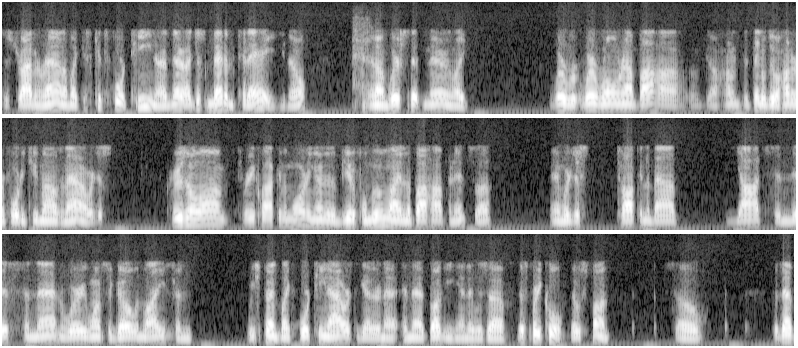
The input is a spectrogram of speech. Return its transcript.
just driving around. I'm like, this kid's 14. I've never, I just met him today, you know. And um, we're sitting there and like, we're we're rolling around Baja. The thing will do 142 miles an hour. We're just cruising along, three o'clock in the morning under the beautiful moonlight in the Baja Peninsula, and we're just talking about yachts and this and that and where he wants to go in life. And we spent like 14 hours together in that in that buggy, and it was uh it was pretty cool. It was fun. So but that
